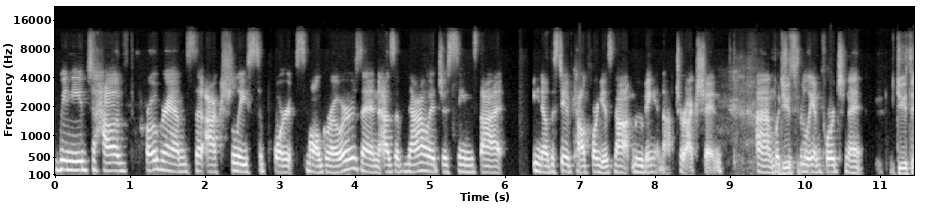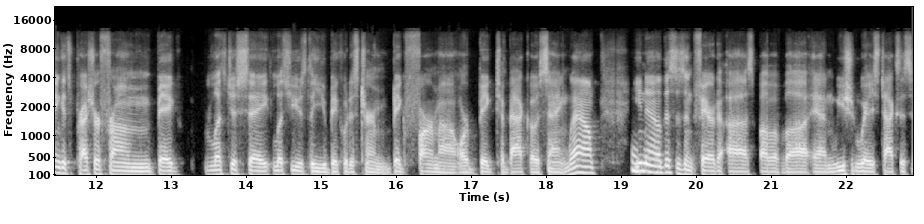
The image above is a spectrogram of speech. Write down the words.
we need to have programs that actually support small growers. And as of now, it just seems that you know the state of California is not moving in that direction, um, which is really unfortunate. Do you think it's pressure from big? Let's just say, let's use the ubiquitous term, big pharma or big tobacco, saying, "Well, mm-hmm. you know, this isn't fair to us, blah blah blah, and we should raise taxes."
